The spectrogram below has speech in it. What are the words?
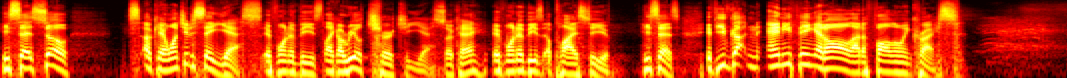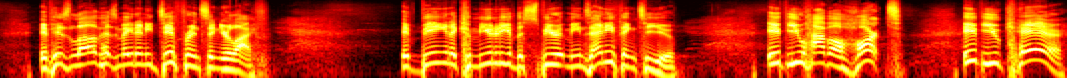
He says, So, okay, I want you to say yes if one of these, like a real churchy yes, okay? If one of these applies to you. He says, if you've gotten anything at all out of following Christ, if his love has made any difference in your life, if being in a community of the Spirit means anything to you, if you have a heart, if you care,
